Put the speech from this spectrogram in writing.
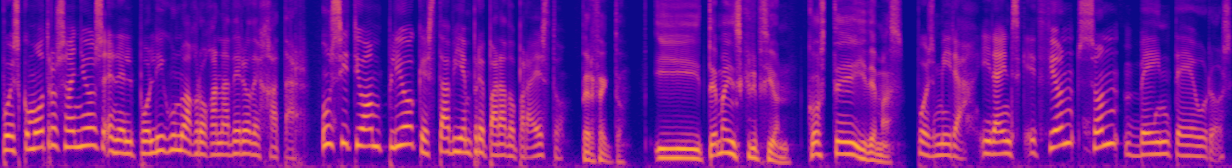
Pues como otros años en el polígono agroganadero de Hatar. Un sitio amplio que está bien preparado para esto. Perfecto. Y tema inscripción, coste y demás. Pues mira, ir a inscripción son 20 euros.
